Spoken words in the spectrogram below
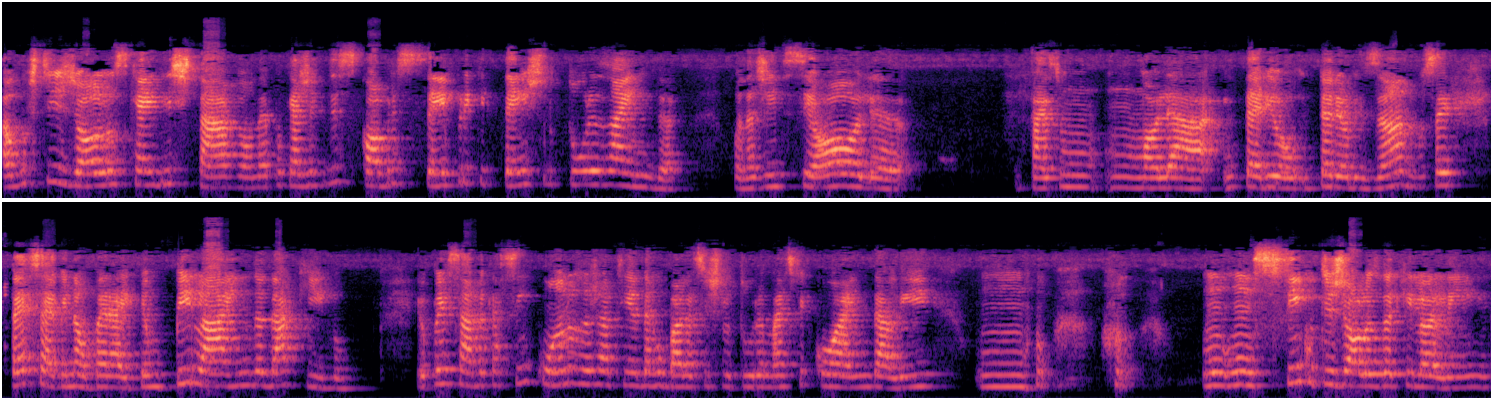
alguns tijolos que ainda estavam, né? Porque a gente descobre sempre que tem estruturas ainda. Quando a gente se olha, faz um, um olhar interior, interiorizando, você percebe, não, peraí, tem um pilar ainda daquilo. Eu pensava que há cinco anos eu já tinha derrubado essa estrutura, mas ficou ainda ali um, um, uns cinco tijolos daquilo ali,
